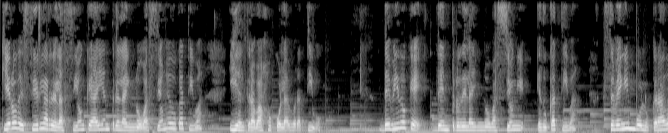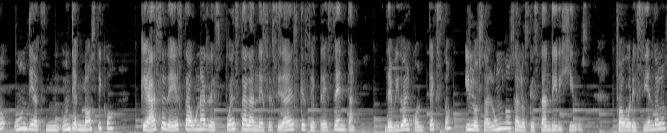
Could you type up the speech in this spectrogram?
quiero decir la relación que hay entre la innovación educativa y el trabajo colaborativo. Debido a que dentro de la innovación educativa se ven involucrado un, un diagnóstico que hace de esta una respuesta a las necesidades que se presentan debido al contexto y los alumnos a los que están dirigidos, favoreciéndolos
